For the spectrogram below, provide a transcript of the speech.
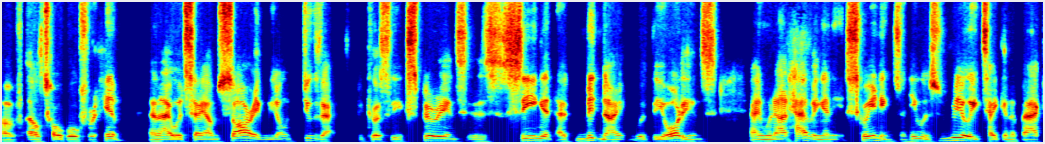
of El Topo for him. And I would say, I'm sorry, we don't do that because the experience is seeing it at midnight with the audience and we're not having any screenings. And he was really taken aback.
